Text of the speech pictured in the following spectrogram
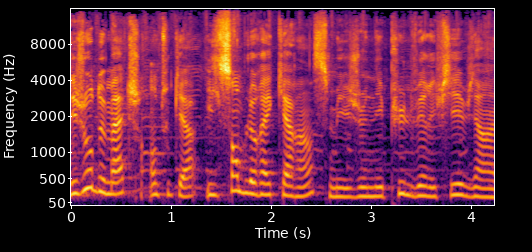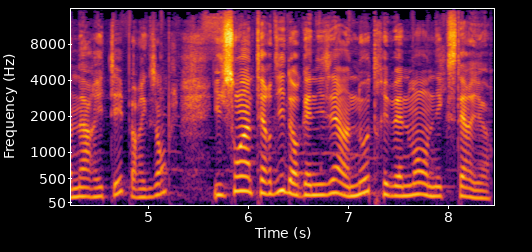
Les jours de match, en tout cas, il semblerait qu'à Reims, mais je n'ai pu le vérifier via un arrêté par exemple, ils sont interdits d'organiser un autre événement en extérieur.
